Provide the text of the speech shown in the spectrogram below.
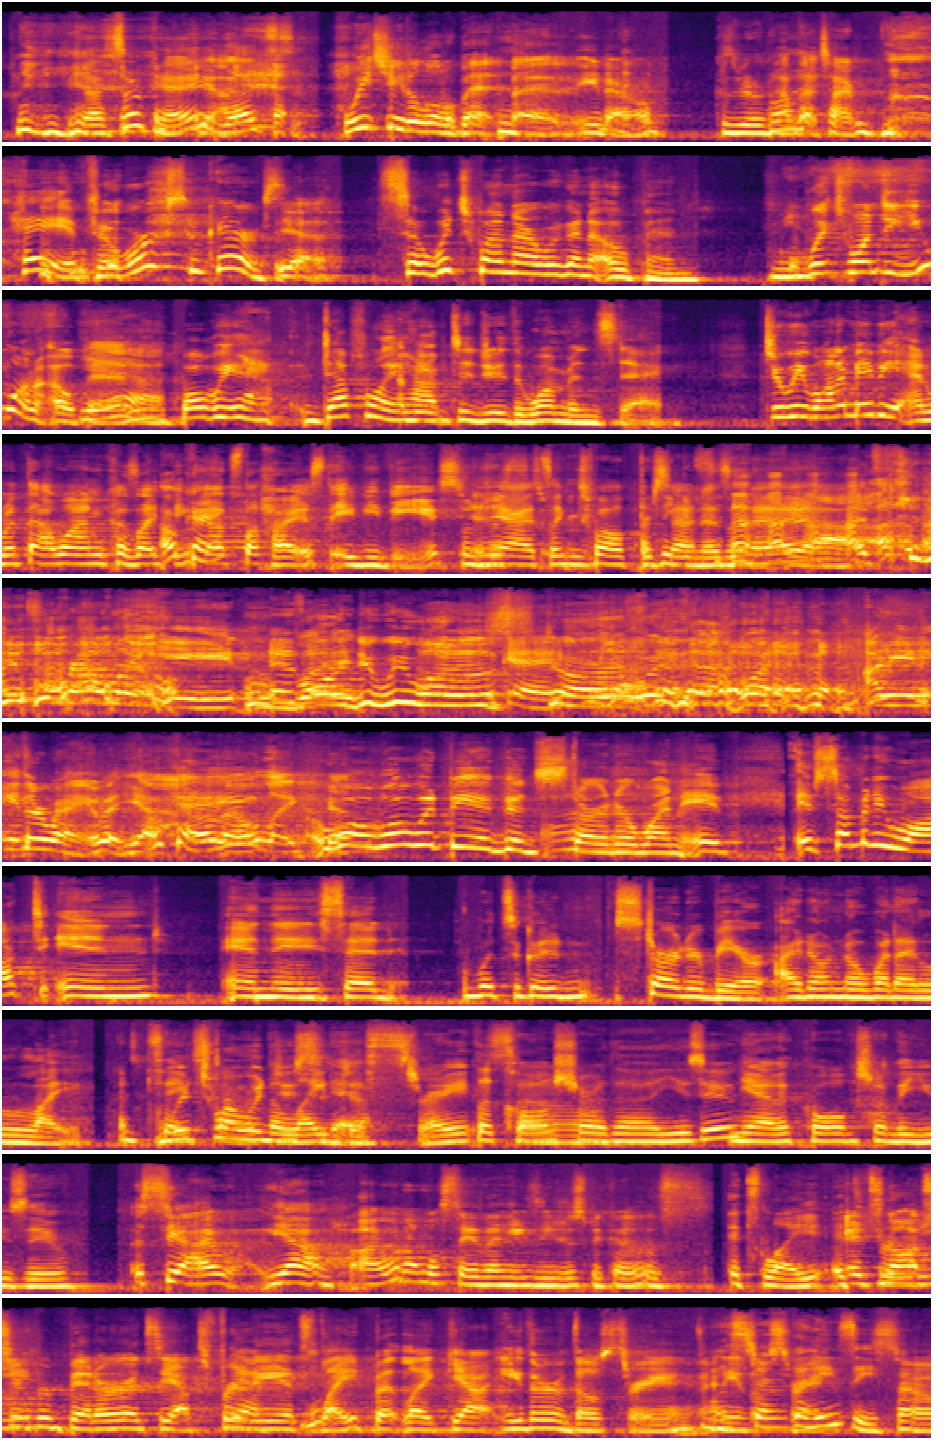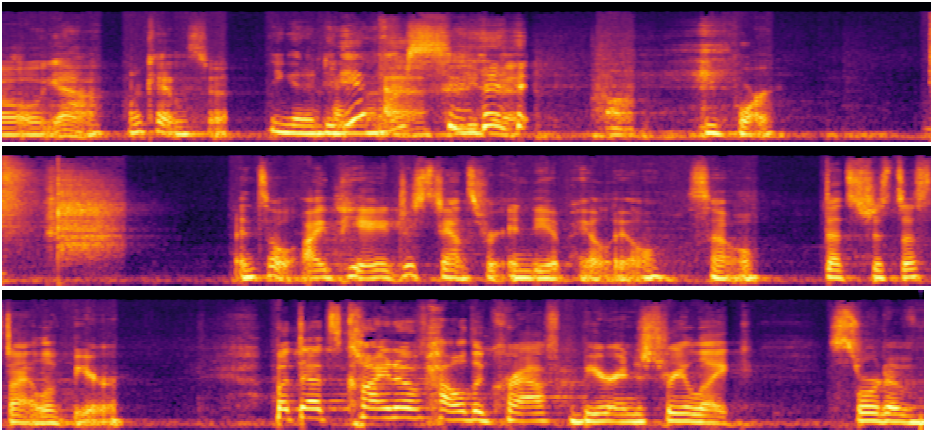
That's okay. That's We cheat a little bit, but you know, because we don't have that time. hey, if it works, who cares? Yeah. So, which one are we going to open? Which one do you want to open? Yeah. Well, we ha- definitely have to do the Women's Day. Do we want to maybe end with that one? Because I think Okay. that's the highest ABV. So just, yeah, it's like 12%, isn't it? Yeah. it's around like eight. but- or do we want to oh, okay. start with that one? I mean, either way, but yeah. I Okay. don't know, like, well, what would be a good starter uh, one? If if somebody walked in and they said, "What's a good starter beer?" I don't know what I like. I'd say Which one would the you lightest, suggest? right? The Kolsch So- or the Yuzu? yeah, the Kolsch or the Yuzu. see, I yeah, I would almost say the hazy just because It's light. It's, it's, not super bitter. It's yeah, it's fruity. Yeah. It's light, but like yeah, either of those three. any of start those with the three. hazy. So yeah, okay, let's do it. You gotta do that. Yes. You do it. You pour. And so IPA just stands for India Pale Ale. So that's just a style of beer. But that's kind of how the craft beer industry like sort of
